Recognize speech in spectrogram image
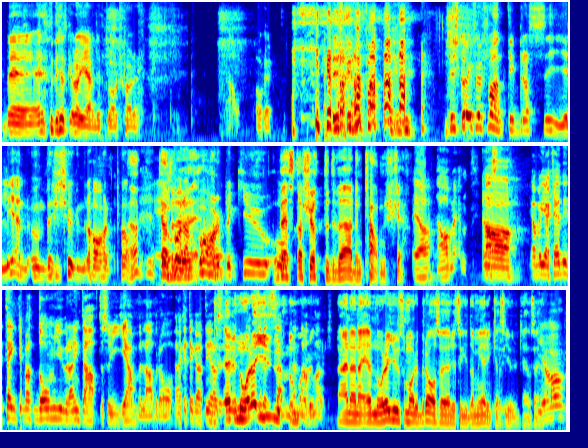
det, det ska du ha jävligt klart för dig. Ja, Okej. Du ska, ju för fan, du ska ju för fan till Brasilien under 2018. Ja, Det är kanske bara barbecue och... bästa köttet i världen, kanske. Ja, Ja, men... Fast, Ja, jag kan inte tänka mig att de djuren inte haft det så jävla bra. Jag kan tänka att deras Är det några djur som har- Danmark. Nej, nej, nej. Är det några djur som har det bra så är det Sydamerikas djur kan jag säga. ja.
